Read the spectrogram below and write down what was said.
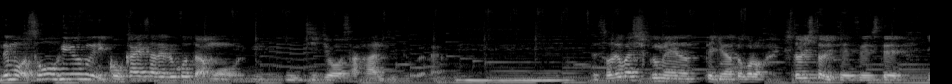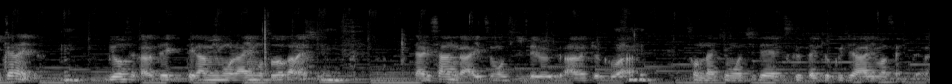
でもそういう風に誤解されることはもう日常茶飯事とでそれは宿命の的なところ一人一人訂正していかないじゃん。うん。ビヨンセから手手紙も LINE も届かないし。うん。ダリさんがいつも聴いてるあの曲は そんな気持ちで作った曲じゃありませんみたいな。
